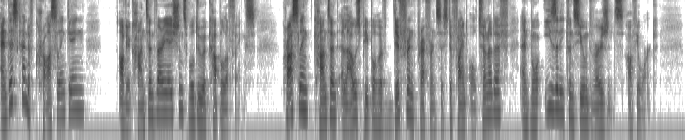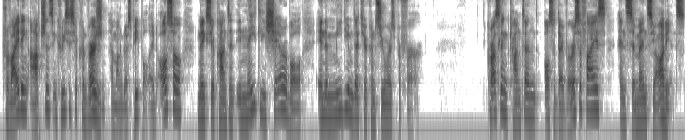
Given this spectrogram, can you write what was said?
And this kind of cross linking of your content variations will do a couple of things. Crosslink content allows people who have different preferences to find alternative and more easily consumed versions of your work. Providing options increases your conversion among those people. It also makes your content innately shareable in the medium that your consumers prefer. Crosslink content also diversifies and cements your audience.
